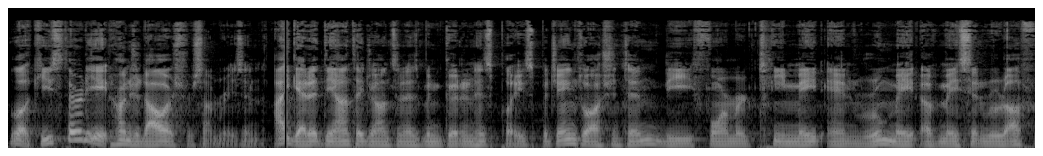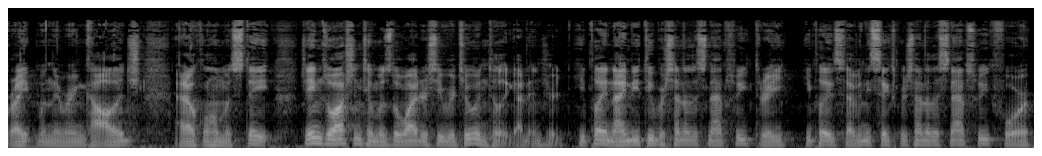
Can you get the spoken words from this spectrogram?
Look, he's $3,800 for some reason. I get it. Diontae Johnson has been good in his place, but James Washington, the former teammate and roommate of Mason Rudolph, right, when they were in college at Oklahoma State, James Washington was the wide receiver too until he got injured. He played 92% of the snaps week three. He played 76% of the snaps week four.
